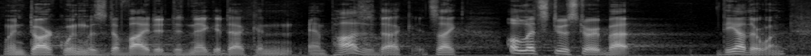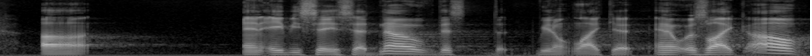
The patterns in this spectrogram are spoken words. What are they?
When Darkwing was divided to Negaduck and, and Posiduck, it's like, oh, let's do a story about the other one. Uh, and ABC said, no, this, th- we don't like it. And it was like, oh,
